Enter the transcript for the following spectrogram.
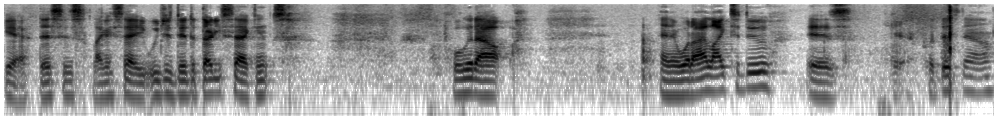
yeah, this is, like I said, we just did the 30 seconds. Pull it out. And then what I like to do is, here, put this down.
